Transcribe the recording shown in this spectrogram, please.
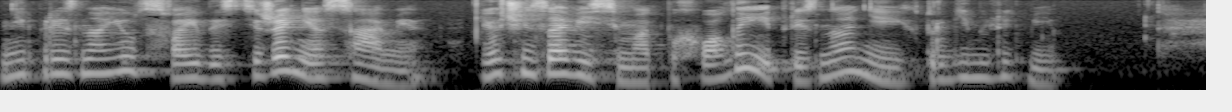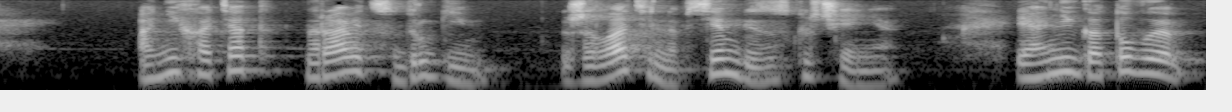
не признают свои достижения сами и очень зависимы от похвалы и признания их другими людьми. Они хотят нравиться другим, желательно всем без исключения. И они готовы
